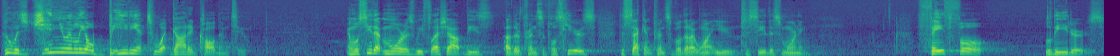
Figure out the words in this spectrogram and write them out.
who was genuinely obedient to what God had called him to. And we'll see that more as we flesh out these other principles. Here's the second principle that I want you to see this morning faithful leaders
